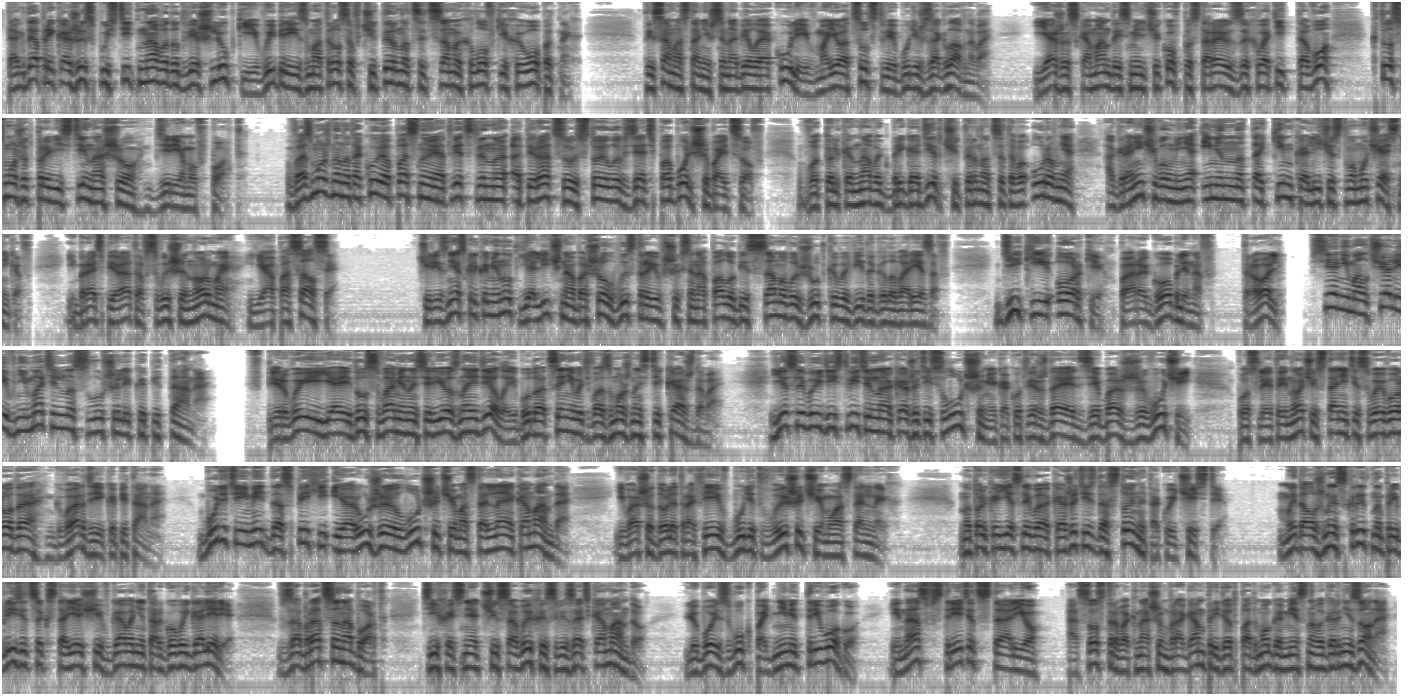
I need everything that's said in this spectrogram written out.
Тогда прикажи спустить на воду две шлюпки и выбери из матросов 14 самых ловких и опытных. Ты сам останешься на белой акуле и в мое отсутствие будешь за главного. Я же с командой смельчаков постараюсь захватить того, кто сможет провести нашу дерему в порт. Возможно, на такую опасную и ответственную операцию стоило взять побольше бойцов. Вот только навык бригадир 14 уровня ограничивал меня именно таким количеством участников, и брать пиратов свыше нормы я опасался. Через несколько минут я лично обошел выстроившихся на палубе самого жуткого вида головорезов. Дикие орки, пара гоблинов, тролль. Все они молчали и внимательно слушали капитана. Впервые я иду с вами на серьезное дело и буду оценивать возможности каждого. Если вы действительно окажетесь лучшими, как утверждает Зебаш Живучий, после этой ночи станете своего рода гвардией капитана. Будете иметь доспехи и оружие лучше, чем остальная команда, и ваша доля трофеев будет выше, чем у остальных. Но только если вы окажетесь достойны такой чести. Мы должны скрытно приблизиться к стоящей в гавани торговой галере, взобраться на борт, тихо снять часовых и связать команду. Любой звук поднимет тревогу, и нас встретят сталью, а с острова к нашим врагам придет подмога местного гарнизона.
